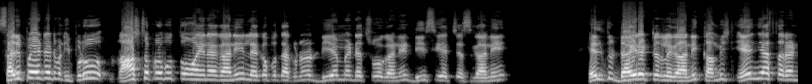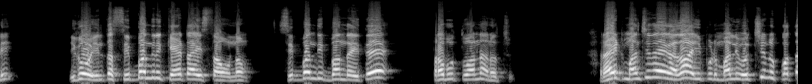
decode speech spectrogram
సరిపోయేటటువంటి ఇప్పుడు రాష్ట్ర ప్రభుత్వం అయినా కానీ లేకపోతే అక్కడ ఉన్న డిఎంఎన్హెచ్ఓ కానీ డిసిహెచ్ఎస్ కానీ హెల్త్ డైరెక్టర్లు కానీ కమిషన్ ఏం చేస్తారండి? ఇగో ఇంత సిబ్బందిని కేటాయిస్తూ ఉన్నాం. సిబ్బంది ఇబ్బంది అయితే ప్రభుత్వాన్ని అనొచ్చు. రైట్? మంచిదే కదా. ఇప్పుడు మళ్ళీ వచ్చిండ్రు కొత్త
